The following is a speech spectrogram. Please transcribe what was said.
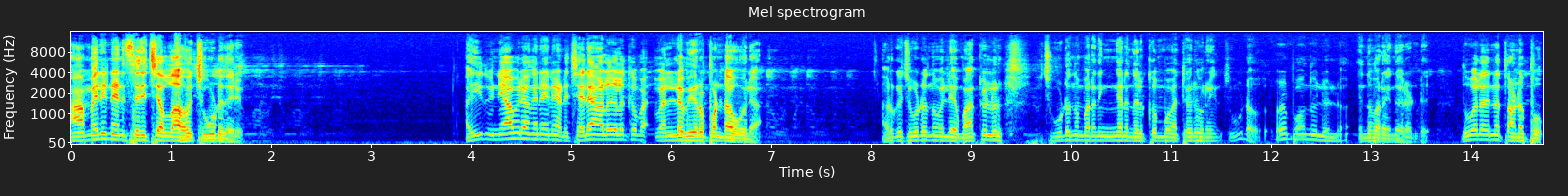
അമലിനനുസരിച്ച് അള്ളാഹു ചൂട് തരും. ഈ ദുനിയാവിൽ അങ്ങനെ തന്നെയാണ്. ചില ആളുകൾക്ക് വല്ല വീർപ്പുണ്ടാവൂല. അവർക്ക് ചൂടൊന്നുമില്ല ബാക്കിയുള്ളവർ ചൂടെന്നും പറഞ്ഞ് ഇങ്ങനെ നിൽക്കുമ്പോൾ മറ്റൊരു പറയും ചൂടോ? കുഴപ്പമൊന്നുമില്ലല്ലോ. എന്ന് പറയുന്നവരുണ്ട്. ഇതുപോലെ തന്നെ തണുപ്പും.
